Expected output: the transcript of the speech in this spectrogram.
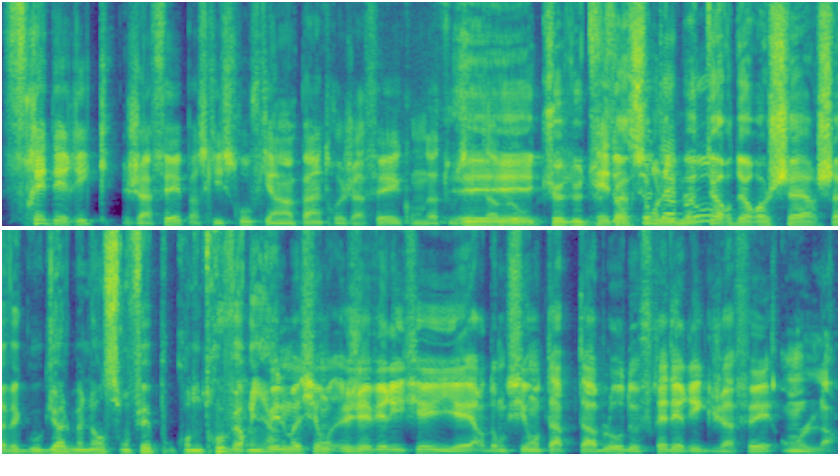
Frédéric Jaffé, parce qu'il se trouve qu'il y a un peintre Jaffé et qu'on a tous ces tableaux. Et que de toute façon, les moteurs de recherche avec Google maintenant sont faits pour qu'on ne trouve rien. J'ai vérifié hier, donc si on tape tableau de Frédéric Jaffé, on l'a.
